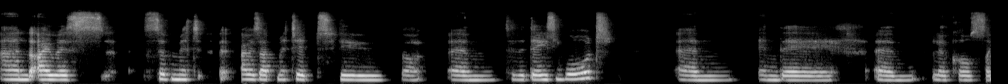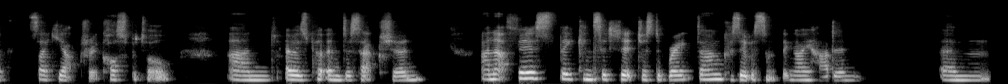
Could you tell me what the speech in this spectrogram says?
and I was submitted. I was admitted to the um, to the Daisy ward um, in the um, local psych- psychiatric hospital, and I was put under section. And at first, they considered it just a breakdown because it was something I hadn't um,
